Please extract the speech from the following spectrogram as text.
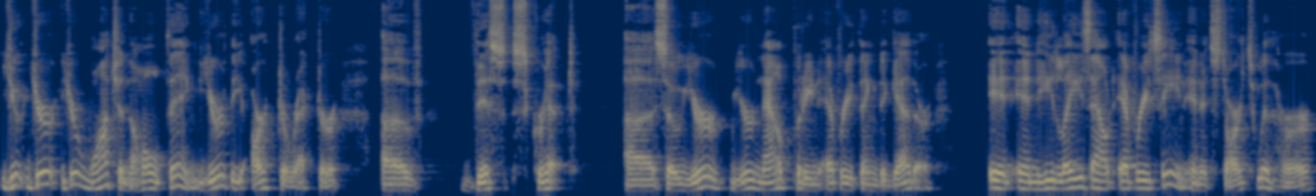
you, you're you're watching the whole thing. You're the art director of this script, uh, so you're you're now putting everything together. It, and he lays out every scene, and it starts with her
